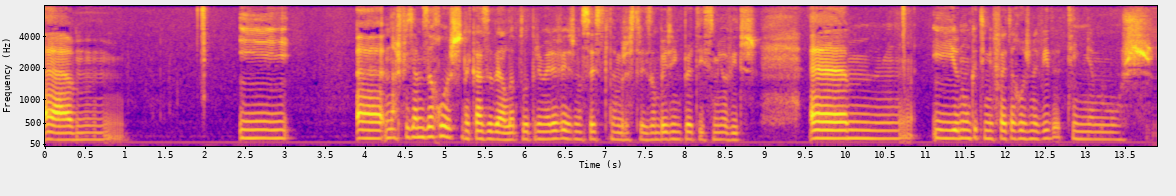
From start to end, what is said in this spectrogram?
Um, e uh, nós fizemos arroz na casa dela pela primeira vez. Não sei se te lembras, Teresa. Um beijinho para ti, se me ouvires. Um, e eu nunca tinha feito arroz na vida. Tínhamos.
